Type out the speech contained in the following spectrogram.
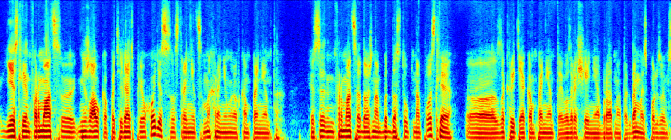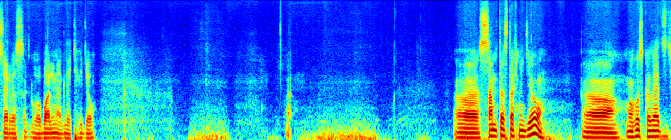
если информацию не жалко потерять при уходе со страницы, мы храним ее в компонентах. Если информация должна быть доступна после э, закрытия компонента и возвращения обратно, тогда мы используем сервисы глобальные для этих дел. Э, сам тестов не делал. Э, могу сказать,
